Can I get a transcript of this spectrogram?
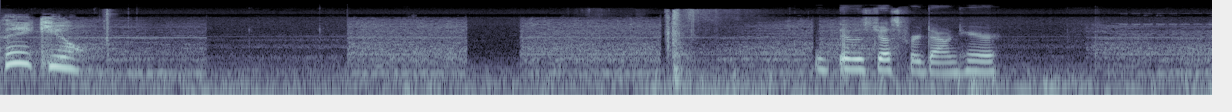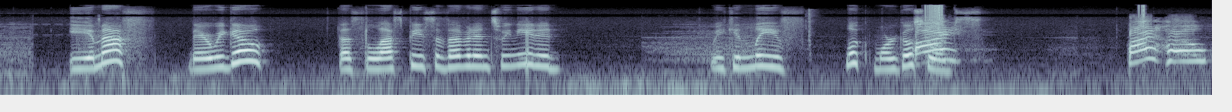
Thank you. It was just for down here. EMF! There we go! That's the last piece of evidence we needed. We can leave. Look, more ghost Bye. orbs. Bye, ho.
